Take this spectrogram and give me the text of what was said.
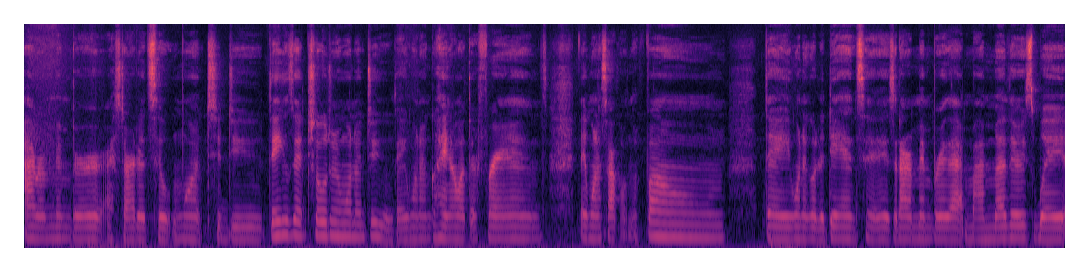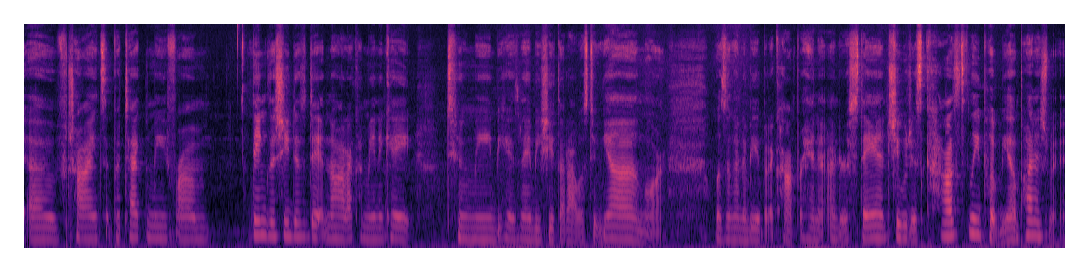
i remember i started to want to do things that children want to do. They want to go hang out with their friends. They want to talk on the phone. They want to go to dances. And i remember that my mother's way of trying to protect me from things that she just didn't know how to communicate to me because maybe she thought I was too young or wasn't going to be able to comprehend and understand. She would just constantly put me on punishment.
